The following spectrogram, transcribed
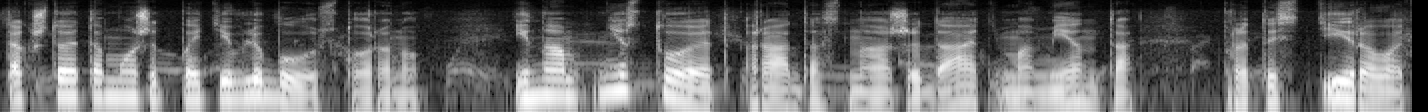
Так что это может пойти в любую сторону. И нам не стоит радостно ожидать момента протестировать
